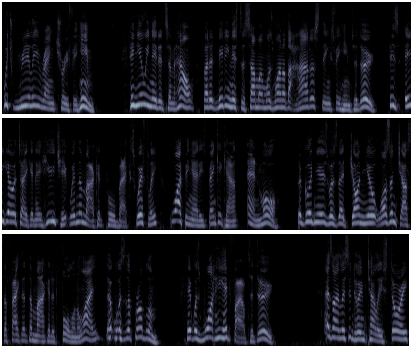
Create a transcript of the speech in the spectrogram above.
which really rang true for him. He knew he needed some help, but admitting this to someone was one of the hardest things for him to do. His ego had taken a huge hit when the market pulled back swiftly, wiping out his bank account and more. The good news was that John knew it wasn't just the fact that the market had fallen away that was the problem. It was what he had failed to do. As I listened to him tell his story,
